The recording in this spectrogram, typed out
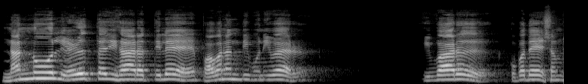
நன்னூல் எழுத்ததிகாரத்திலே பவனந்தி முனிவர் இவ்வாறு உபதேசம்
